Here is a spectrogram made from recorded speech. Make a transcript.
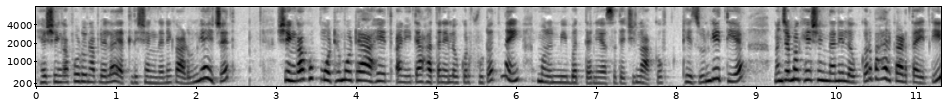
ह्या शेंगा फोडून आपल्याला यातले शेंगदाणे काढून घ्यायचेत. शेंगा खूप मोठ्या मोठ्या आहेत आणि त्या हाताने लवकर फुटत नाही म्हणून मी बत्त्याने असं त्याची नाकं ठेचून घेते म्हणजे मग हे शेंगदाणे लवकर बाहेर काढता येतील.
